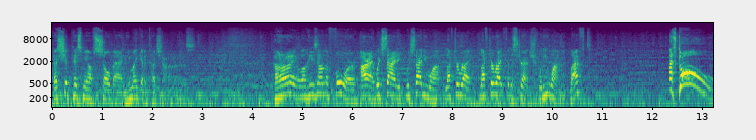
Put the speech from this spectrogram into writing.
That shit pissed me off so bad. He might get a touchdown out of it. All right, well, he's on the four. All right, which side, which side do you want? Left or right? Left or right for the stretch? What do you want? Left? Let's go!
